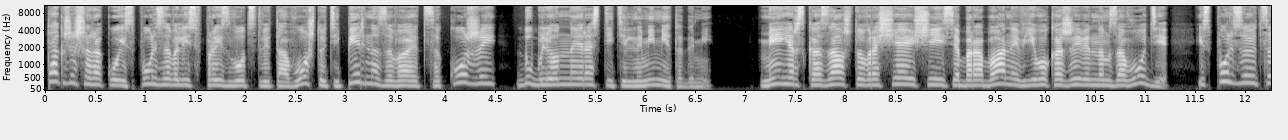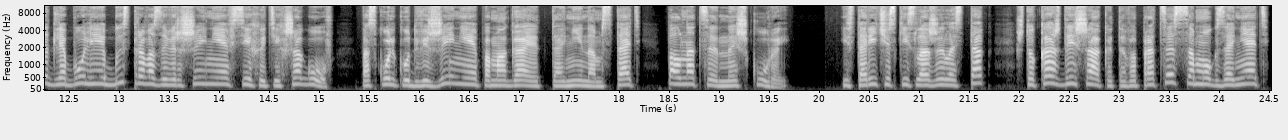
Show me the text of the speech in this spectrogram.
также широко использовались в производстве того, что теперь называется кожей, дубленной растительными методами. Мейер сказал, что вращающиеся барабаны в его кожевенном заводе используются для более быстрого завершения всех этих шагов, поскольку движение помогает танинам стать полноценной шкурой. Исторически сложилось так, что каждый шаг этого процесса мог занять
